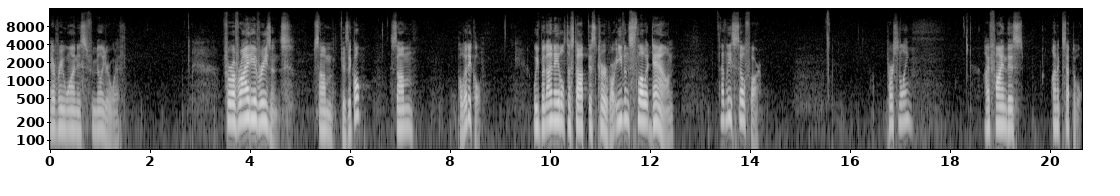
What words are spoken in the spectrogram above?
everyone is familiar with. For a variety of reasons, some physical, some political we've been unable to stop this curve or even slow it down, at least so far. Personally, I find this unacceptable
